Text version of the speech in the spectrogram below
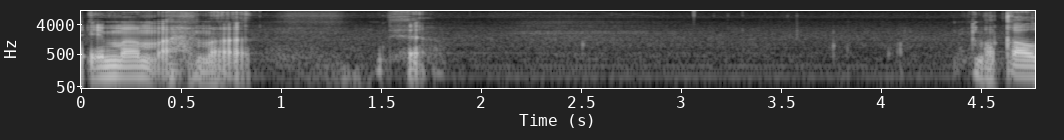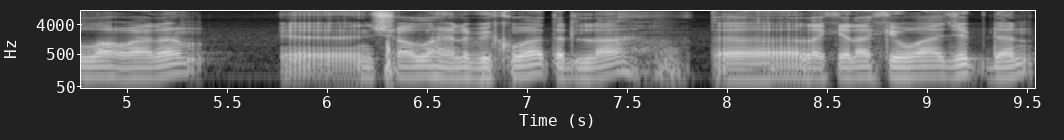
Imam Ahmad. Ya. Maka Allah alam ya, insyaallah yang lebih kuat adalah eh, laki-laki uh, wajib dan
